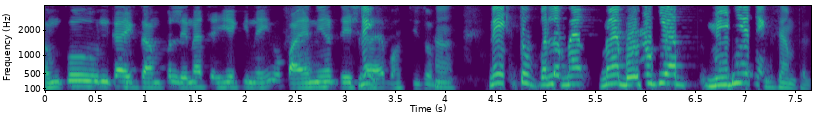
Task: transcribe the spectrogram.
हमको उनका एग्ज़ाम्पल लेना चाहिए कि नहीं वो पायनियर देश रहा है बहुत चीज़ों में हाँ। नहीं तो मतलब मैं मैं बोल रहा हूँ कि आप मीडियन एग्ज़ाम्पल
